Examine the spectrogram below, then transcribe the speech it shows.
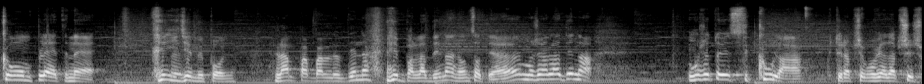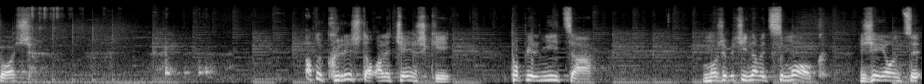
Kompletne. Idziemy po Lampa balladyna? Baladyna, no co ty, może Aladyna. Może to jest kula, która przepowiada przyszłość. A to kryształ, ale ciężki. Popielnica. Może być i nawet smok ziejący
